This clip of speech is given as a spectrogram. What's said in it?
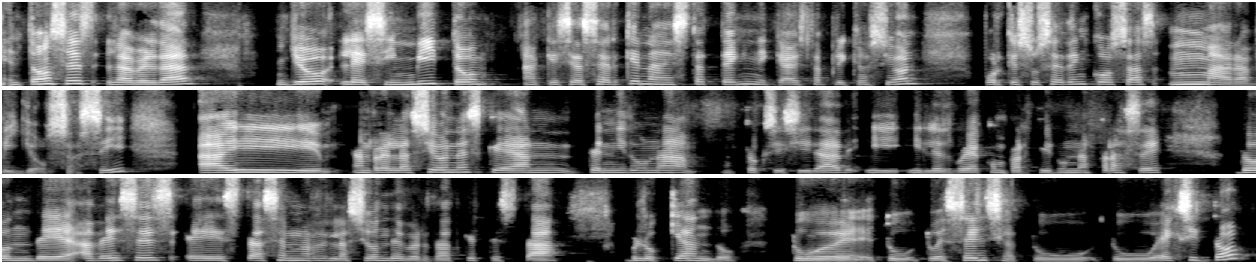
Entonces, la verdad, yo les invito a que se acerquen a esta técnica, a esta aplicación, porque suceden cosas maravillosas, ¿sí? Hay relaciones que han tenido una toxicidad y, les voy a compartir una frase donde a veces estás en una relación de verdad que te está bloqueando tu, eh, esencia, tu, tu éxito,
